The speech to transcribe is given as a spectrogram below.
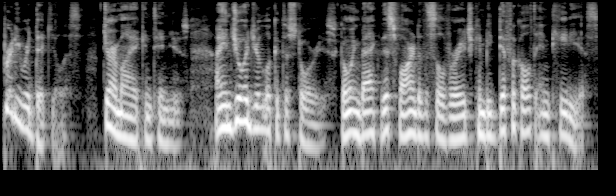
pretty ridiculous jeremiah continues i enjoyed your look at the stories going back this far into the silver age can be difficult and tedious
